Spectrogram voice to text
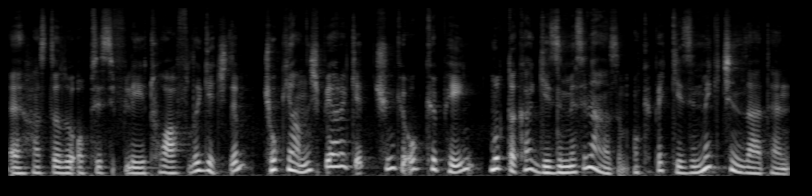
e, hastalığı, obsesifliği, tuhaflığı geçtim. Çok yanlış bir hareket. Çünkü o köpeğin mutlaka gezinmesi lazım. O köpek gezinmek için zaten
